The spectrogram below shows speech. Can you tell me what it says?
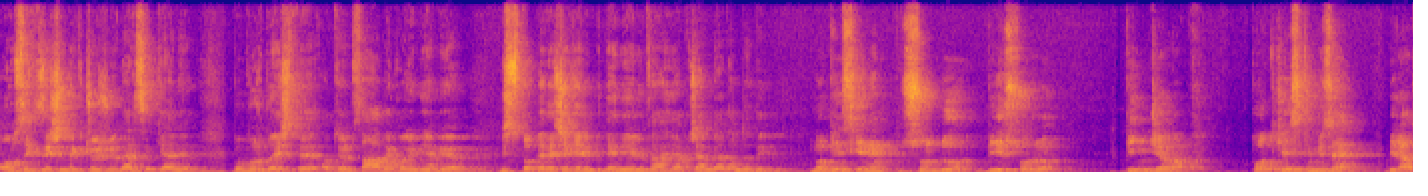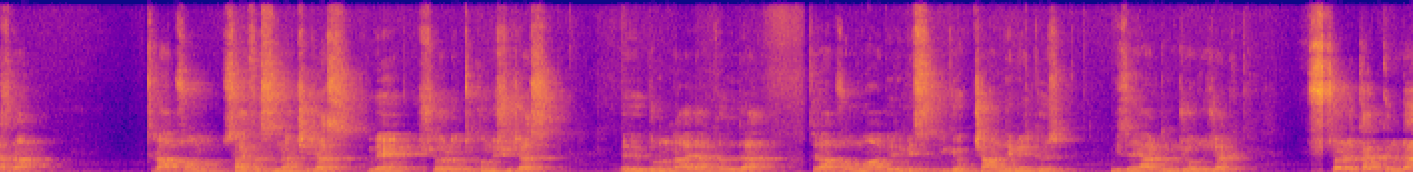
18 yaşındaki çocuğu dersin ki yani bu burada işte atıyorum sağ bek oynayamıyor. Bir stopere çekelim bir deneyelim falan yapacağım bir adam da değil. Mapinski'nin sunduğu bir soru bin cevap podcast'imize birazdan Trabzon sayfasını açacağız ve Charlotte'u konuşacağız. Ee, Bununla alakalı da Trabzon muhabirimiz Gökçan Demirkır bize yardımcı olacak. Charlotte hakkında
